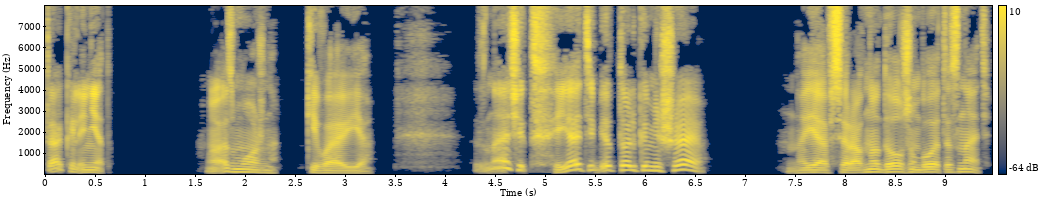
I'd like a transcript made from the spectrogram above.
Так или нет?» «Возможно», — киваю я. «Значит, я тебе только мешаю?» «Но я все равно должен был это знать».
